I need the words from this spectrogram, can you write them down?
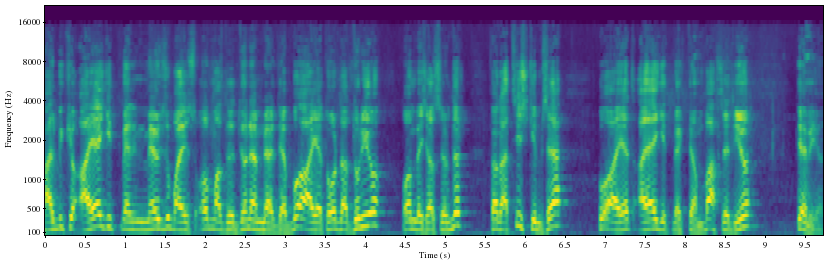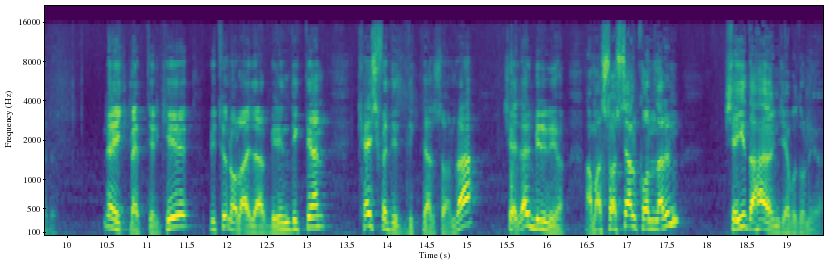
Halbuki aya gitmenin mevzu bahis olmadığı dönemlerde bu ayet orada duruyor 15 asırdır. Fakat hiç kimse bu ayet aya gitmekten bahsediyor demiyordu. Ne hikmettir ki bütün olaylar bilindikten, keşfedildikten sonra şeyler biliniyor. Ama sosyal konuların şeyi daha önce bulunuyor.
